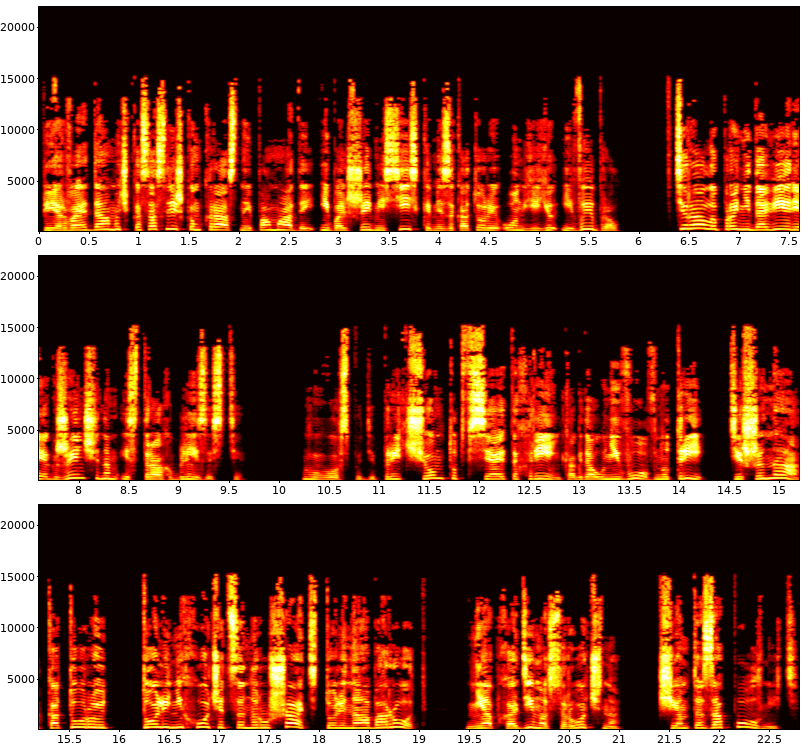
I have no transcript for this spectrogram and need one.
Первая дамочка со слишком красной помадой и большими сиськами, за которые он ее и выбрал, втирала про недоверие к женщинам и страх близости. Господи, при чем тут вся эта хрень, когда у него внутри тишина, которую то ли не хочется нарушать, то ли наоборот, необходимо срочно чем-то заполнить?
